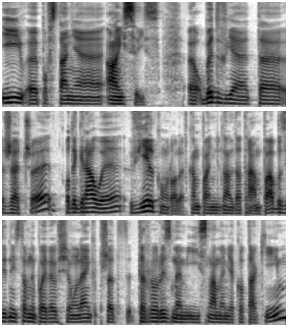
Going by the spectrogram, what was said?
i e, powstanie ISIS. E, obydwie te rzeczy odegrały wielką rolę w kampanii Donalda Trumpa, bo z jednej strony pojawiał się lęk przed terroryzmem i islamem jako takim.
